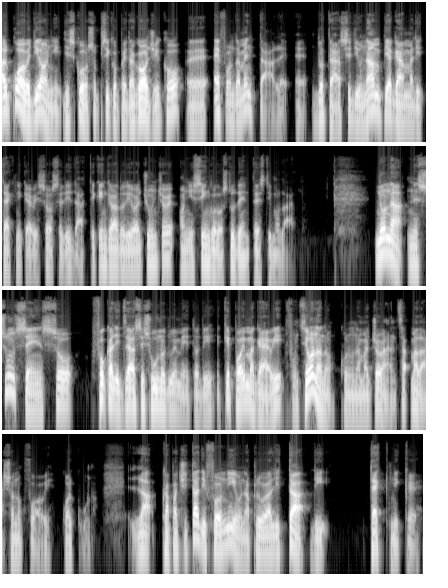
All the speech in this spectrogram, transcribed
al cuore di ogni discorso psicopedagogico eh, è fondamentale eh, dotarsi di un'ampia gamma di tecniche e risorse didattiche in grado di raggiungere ogni singolo studente e stimolarlo non ha nessun senso focalizzarsi su uno o due metodi che poi magari funzionano con una maggioranza ma lasciano fuori qualcuno. La capacità di fornire una pluralità di tecniche,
